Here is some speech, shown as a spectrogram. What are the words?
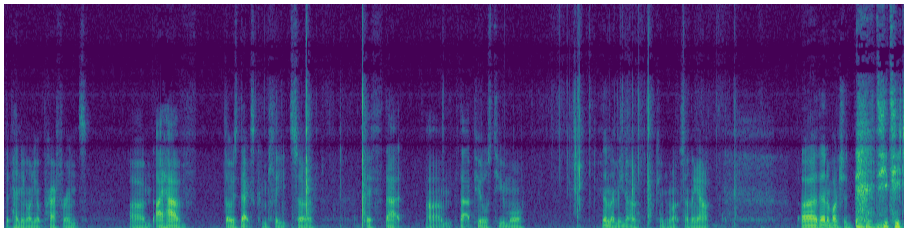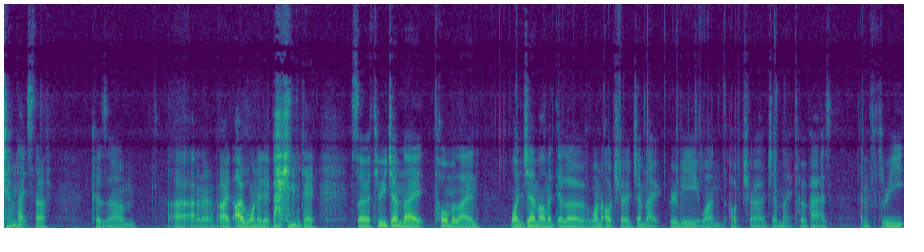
depending on your preference. Um, I have those decks complete, so if that um, if that appeals to you more, then let me know. Can work something out. Uh, then a bunch of DT Gem Knight stuff, cause um, I, I don't know, I I wanted it back in the day. So three Gem Knight Tourmaline, one Gem Armadillo, one Ultra Gem Knight Ruby, one Ultra Gem Knight Topaz, and three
